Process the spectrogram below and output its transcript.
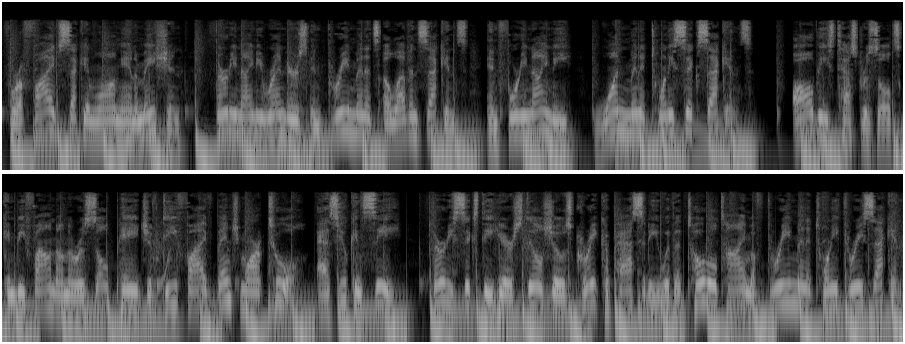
For a 5 second long animation, 3090 renders in 3 minutes 11 seconds and 4090, 1 minute 26 seconds. All these test results can be found on the result page of D5 Benchmark Tool. As you can see, 3060 here still shows great capacity with a total time of 3 minute 23 second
